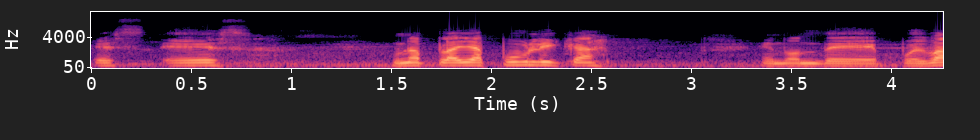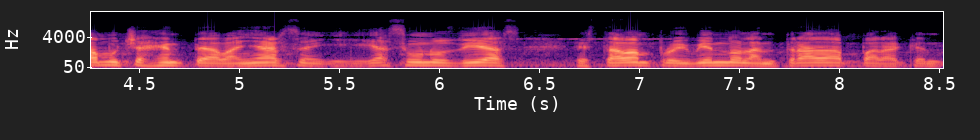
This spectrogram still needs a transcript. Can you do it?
Es, es, una playa pública en donde pues va mucha gente a bañarse y hace unos días estaban prohibiendo la entrada para que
